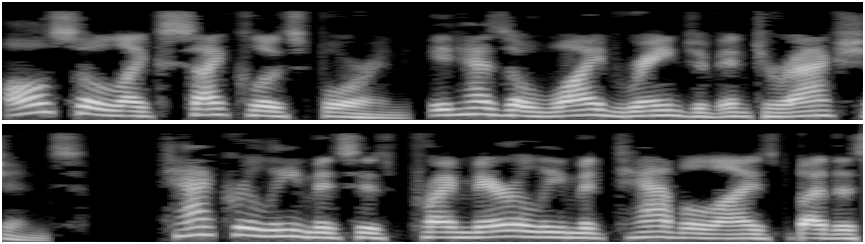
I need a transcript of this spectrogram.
Also like cyclosporin, it has a wide range of interactions. Tacrolimus is primarily metabolized by the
